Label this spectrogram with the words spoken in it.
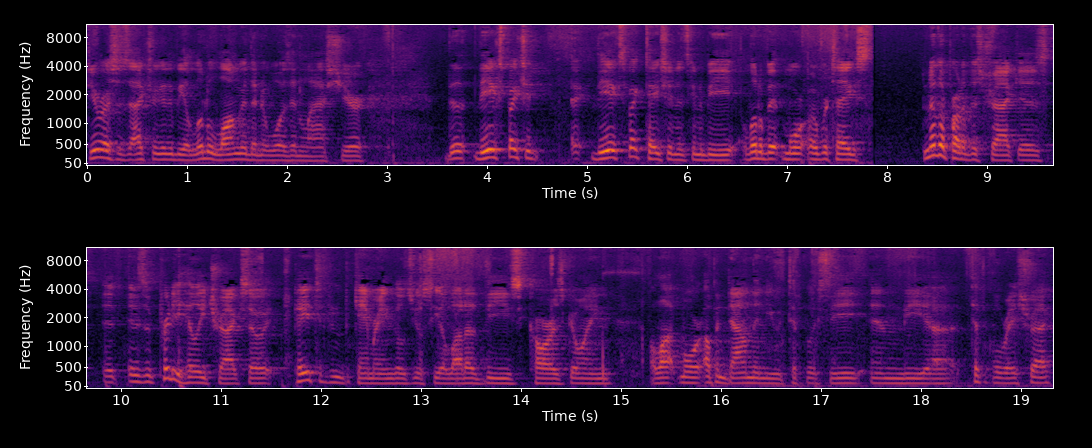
DRS is actually going to be a little longer than it was in last year. The, the expected the expectation is going to be a little bit more overtakes. Another part of this track is it is a pretty hilly track, so pay attention to the camera angles. You'll see a lot of these cars going a lot more up and down than you would typically see in the uh, typical racetrack.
